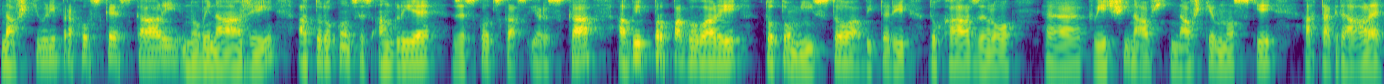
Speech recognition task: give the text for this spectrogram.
navštívili prachovské skály novináři, a to dokonce z Anglie, ze Skotska, z Irska, aby propagovali toto místo, aby tedy docházelo eh, k větší návštěvnosti a tak dále.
